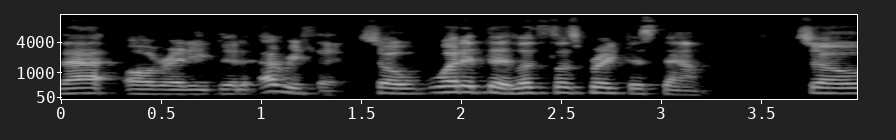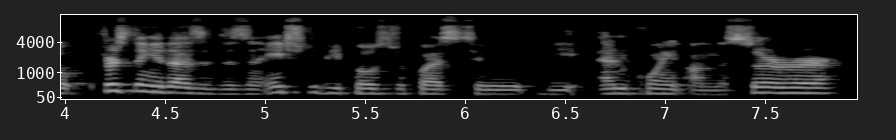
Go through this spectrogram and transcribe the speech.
that already did everything. So what it did, let's let's break this down. So first thing it does, it does an HTTP post request to the endpoint on the server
